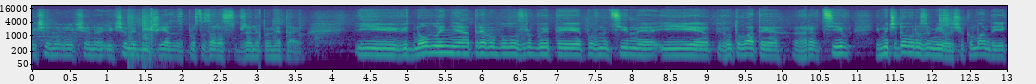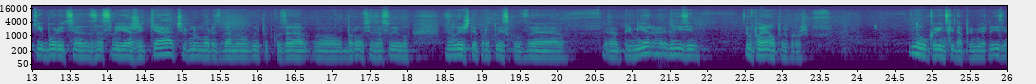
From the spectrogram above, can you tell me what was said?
Якщо не, якщо, не, якщо не більше, я просто зараз вже не пам'ятаю. І відновлення треба було зробити повноцінне і підготувати гравців. І ми чудово розуміли, що команди, які борються за своє життя, Чорноморець в даному випадку за, боровся за свою залишити прописку в е, прем'єр-лізі, УПЛ, перепрошую. Ну, українській, да, прем'єр-лізі.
